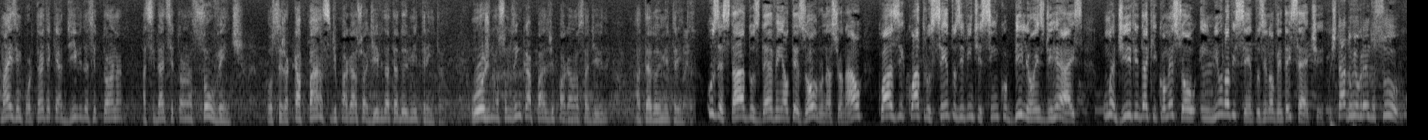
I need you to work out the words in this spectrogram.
Mais importante é que a dívida se torna, a cidade se torna solvente, ou seja, capaz de pagar a sua dívida até 2030. Hoje nós somos incapazes de pagar a nossa dívida até 2030. Os estados devem ao Tesouro Nacional quase 425 bilhões de reais, uma dívida que começou em 1997. O estado do Rio Grande do Sul,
